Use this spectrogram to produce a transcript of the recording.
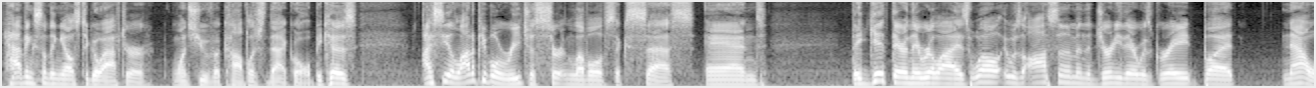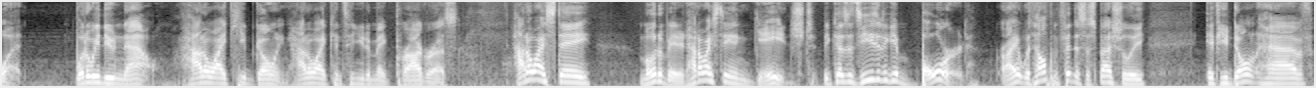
having something else to go after once you've accomplished that goal. Because I see a lot of people reach a certain level of success and they get there and they realize, well, it was awesome and the journey there was great, but now what? What do we do now? How do I keep going? How do I continue to make progress? How do I stay motivated? How do I stay engaged? Because it's easy to get bored, right? With health and fitness, especially if you don't have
